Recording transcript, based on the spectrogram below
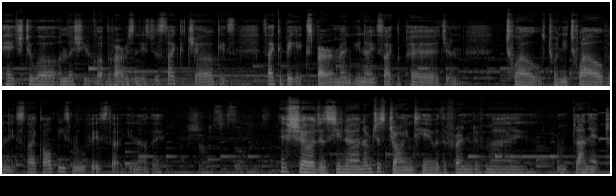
H2O unless you've got the virus, and it's just like a joke. It's it's like a big experiment, you know. It's like The Purge and 12, 2012, and it's like all these movies that you know they Showed us so they've showed us, you know. And I'm just joined here with a friend of mine from Planet.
